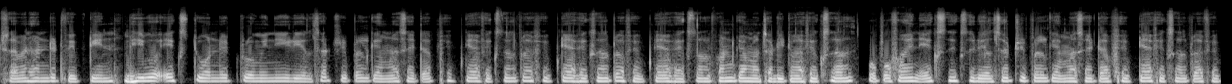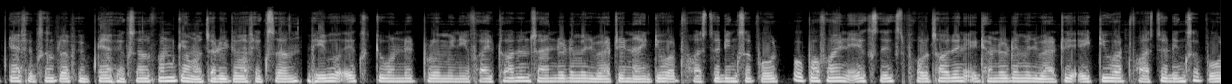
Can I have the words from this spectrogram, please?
715. Vivo X200 Pro Mini real triple camera setup 50 MP plus 50 MP plus 50 MP front camera 32 MP Oppo Find X6 real triple camera setup 50 MP plus fifty M pixel one camera thirty two pixel Vivo X two hundred pro mini five thousand seven hundred M H battery ninety watt fast charging support Oppo Find X six four thousand eight hundred M H battery eighty watt fast charging support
